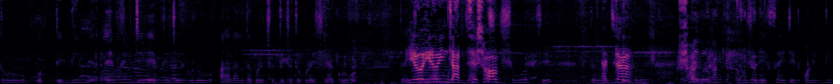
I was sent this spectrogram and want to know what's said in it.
তো প্রত্যেক দিন এভরিডে এভরিডেগুলো আলাদা আলাদা করে ছোট ছোট করে শেয়ার করব। তো হিরো হিরোইন যাচ্ছে সব। সমুদ্রে। তো ভীষণ এক্সাইটেড অনেক দিন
